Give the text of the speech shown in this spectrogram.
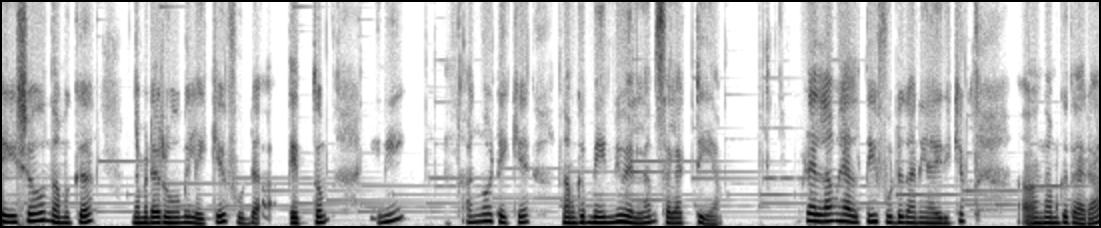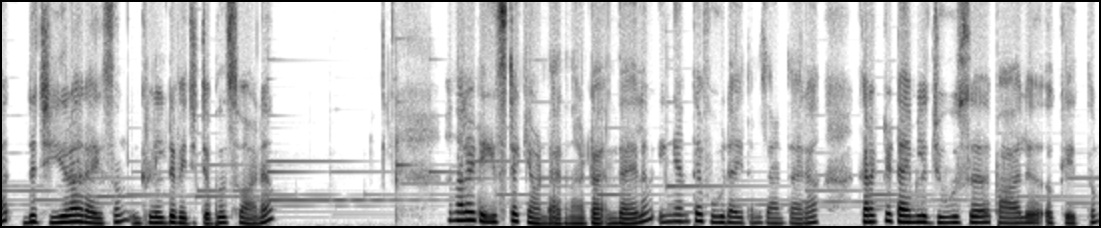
ശേഷവും നമുക്ക് നമ്മുടെ റൂമിലേക്ക് ഫുഡ് എത്തും ഇനി അങ്ങോട്ടേക്ക് നമുക്ക് മെനു എല്ലാം സെലക്ട് ചെയ്യാം. ഇവിടെ എല്ലാം ഹെൽത്തി ഫുഡ് തന്നെയായിരിക്കും നമുക്ക് തരാം. ഇത് ജീര റൈസും ഗ്രിൽഡ് വെജിറ്റബിൾസും ആണ്. നല്ല ടേസ്റ്റൊക്കെ ഉണ്ടായിരുന്നു കേട്ടോ. എന്തായാലും ഇങ്ങനത്തെ ഫുഡ് ഐറ്റംസ് ആണ് തരാം. കറക്റ്റ് ടൈമിൽ ജ്യൂസ് പാൽ ഒക്കെ എത്തും.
